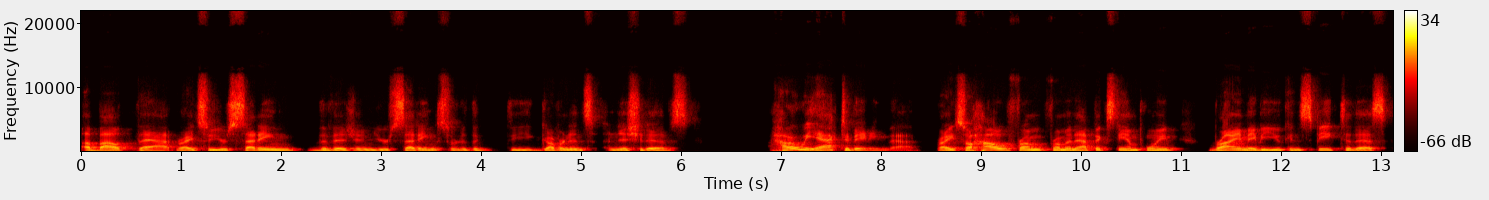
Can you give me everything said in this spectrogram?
about that, right? So you're setting the vision, you're setting sort of the, the governance initiatives. How are we activating that? Right. So how from from an epic standpoint, Brian, maybe you can speak to this.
